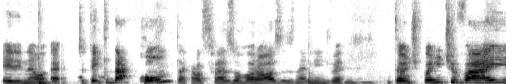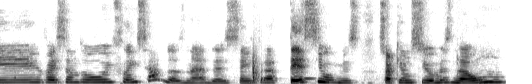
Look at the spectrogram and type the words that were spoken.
ele não. É, tu tem que dar conta, aquelas frases horrorosas, né? A gente vê. Então, tipo, a gente vai, vai sendo influenciadas, né? Desde sempre a ter ciúmes. Só que um ciúmes não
